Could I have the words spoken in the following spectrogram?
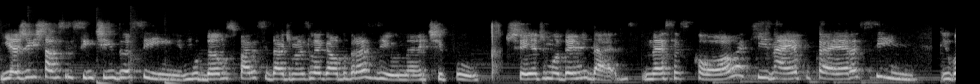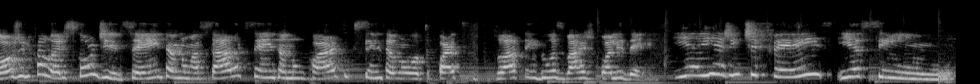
E a gente estava se sentindo assim, mudamos para a cidade mais legal do Brasil, né? Tipo, cheia de modernidades. Nessa escola, que na época era assim, igual o Júlio falou, era escondido. Você entra numa sala, que você entra num quarto, que você entra no outro quarto, lá tem duas barras de polidense. E aí a gente fez, e assim,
